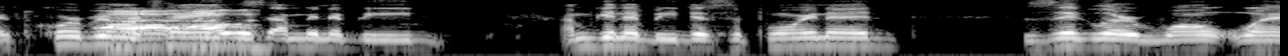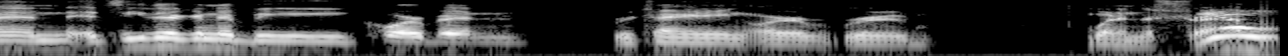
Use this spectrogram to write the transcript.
If Corbin I- I retains, would- I'm gonna be I'm gonna be disappointed. Ziggler won't win. It's either gonna be Corbin retaining or Roode winning the strap. You know,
